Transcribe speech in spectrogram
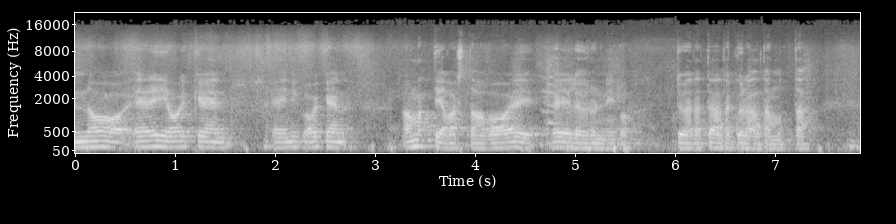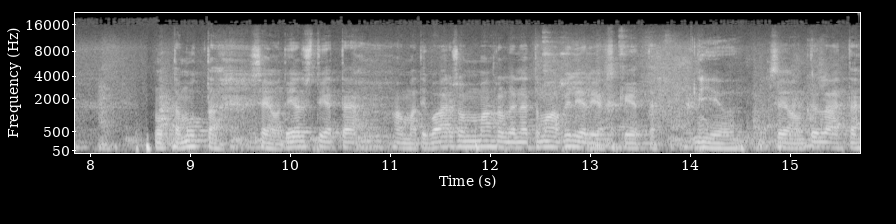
No ei oikein, ei niinku oikein ammattia vastaavaa ei, ei löydy niinku työtä täältä kylältä, mutta, mutta, mutta se on tietysti, että ammatinvaihdos on mahdollinen, että maanviljelijäksikin, että Joo. se on kyllä, että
